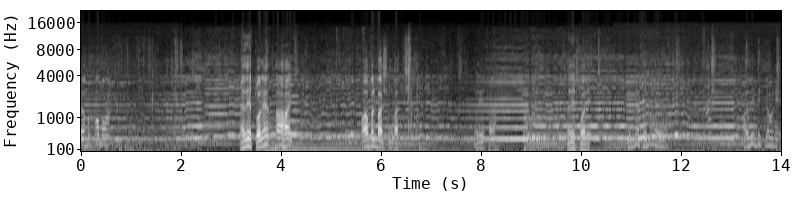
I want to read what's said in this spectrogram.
بالكومون. هذه التواليت؟ آه هاي. آه بالباش مغطي مريت آه هذه التواليت. البنات بيت الاولاد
